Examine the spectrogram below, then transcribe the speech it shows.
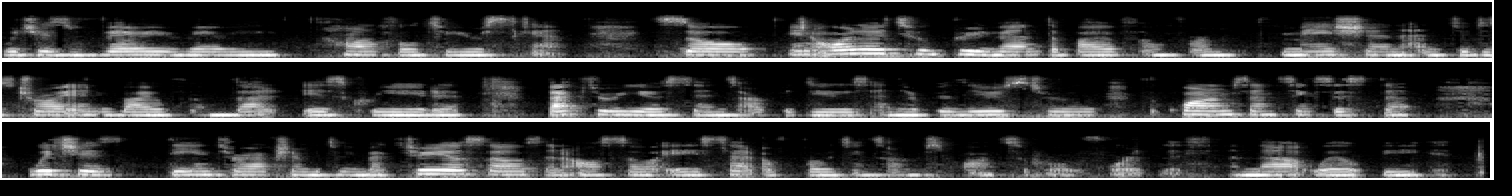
which is very, very harmful to your skin. So in order to prevent the biofilm formation and to destroy any biofilm that is created, bacteriocins are produced and they're produced through the quorum sensing system, which is the interaction between bacterial cells and also a set of proteins are responsible for this and that will be it.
